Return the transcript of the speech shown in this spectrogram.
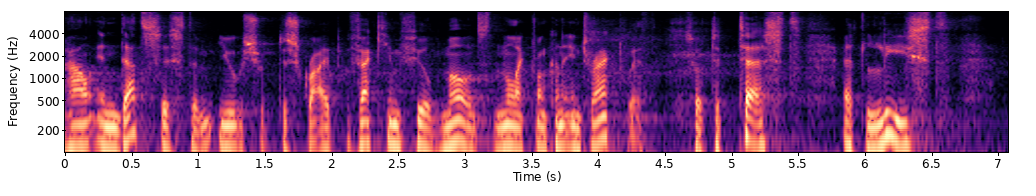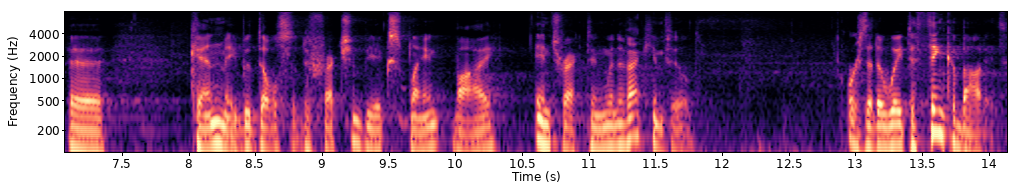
how in that system you should describe vacuum field modes an electron can interact with. So to test, at least, uh, can maybe double slit diffraction be explained by interacting with a vacuum field? Or is that a way to think about it?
